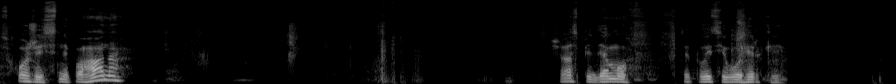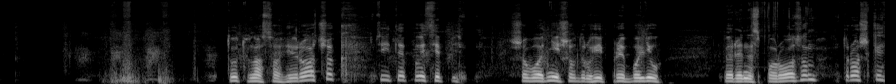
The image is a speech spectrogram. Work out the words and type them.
Схожість непогана. Зараз підемо теплиці в огірки. Тут у нас огірочок в цій теплиці, що в одній, що в другій приболів перенеспорозом трошки.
